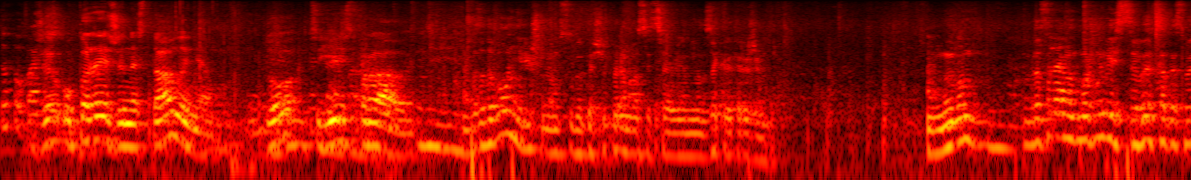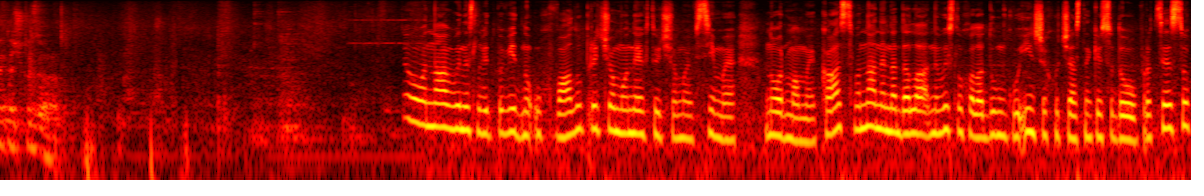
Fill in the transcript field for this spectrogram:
До вже побачення. упереджене ставлення до цієї справи. Ви задоволені рішенням суду, те, що переноситься він в закритий режим? Ми вам доставляємо можливість висказати свою точку зору. Вона винесла відповідну ухвалу, причому нехтуючими всіми нормами КАС. Вона не надала, не вислухала думку інших учасників судового процесу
